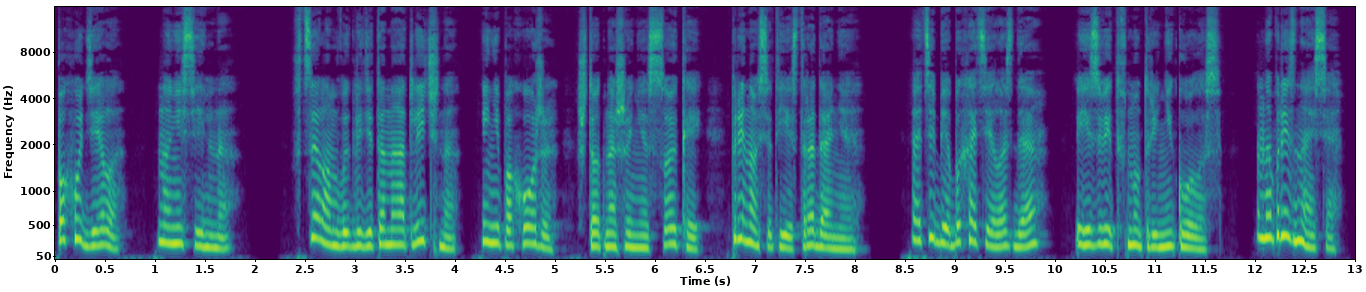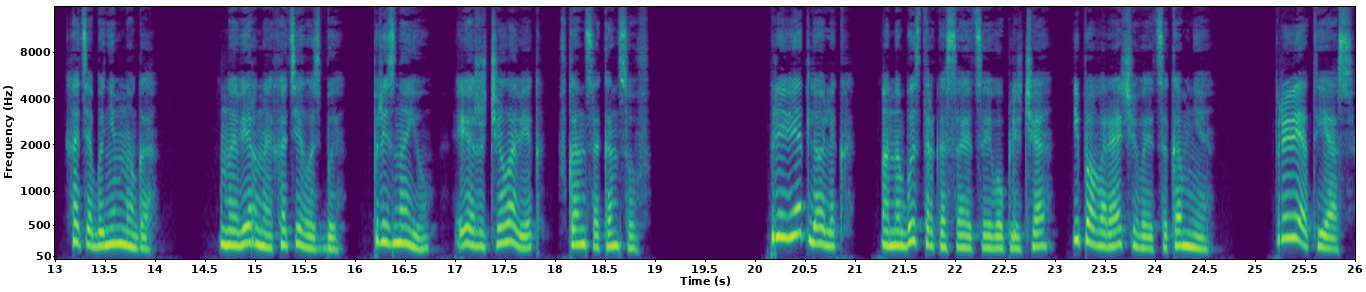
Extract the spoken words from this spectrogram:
Похудела, но не сильно. В целом выглядит она отлично, и не похоже, что отношения с Сойкой приносят ей страдания. «А тебе бы хотелось, да?» — язвит внутренний голос. «Ну, признайся, хотя бы немного». «Наверное, хотелось бы. Признаю. Я же человек, в конце концов». «Привет, Лёлик», она быстро касается его плеча и поворачивается ко мне. «Привет, Яс!»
